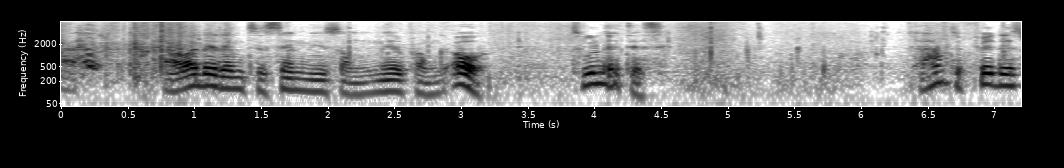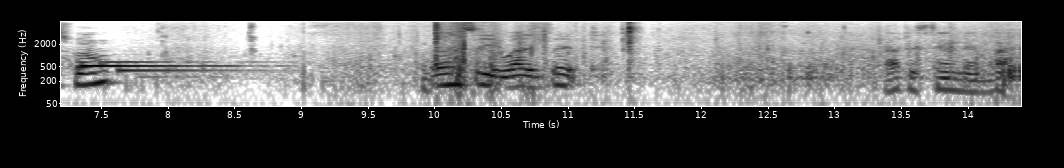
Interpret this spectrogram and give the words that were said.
I, I ordered them to send me some mail from. Oh, two letters. I have to fill this from. Let me see, what is it? I have to send them back.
